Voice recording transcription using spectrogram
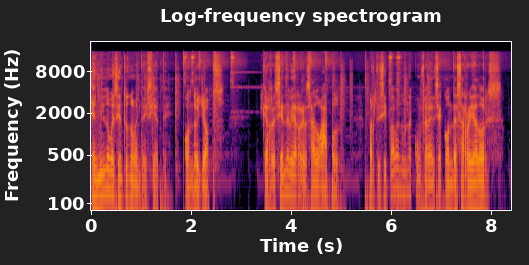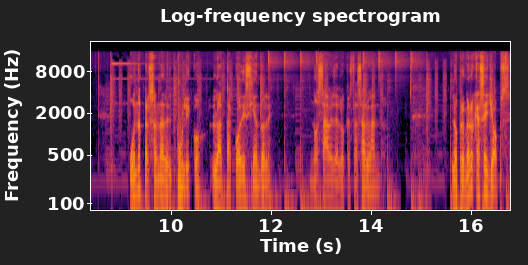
En 1997, cuando Jobs, que recién había regresado a Apple, participaba en una conferencia con desarrolladores, una persona del público lo atacó diciéndole, no sabes de lo que estás hablando. Lo primero que hace Jobs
